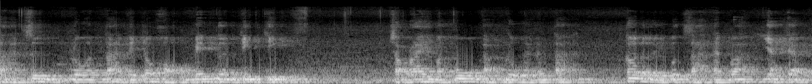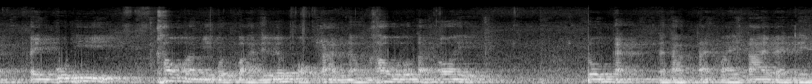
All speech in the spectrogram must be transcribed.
ตาลซึ่งโรงงานน้ำตาลเป็นเจ้าของเม็ดเงินจริงๆชาวไร่มากู้กับโรงงานน้ำตาล ก็เลยปรึกษากันว่าอยากจะเป็นผู้ที่เข้ามามีบทบาทในเรื่องของการนำเข้ารถตัดอ้อยร่วมกันนะครับใต้ภายใต้แบรนด์เนม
